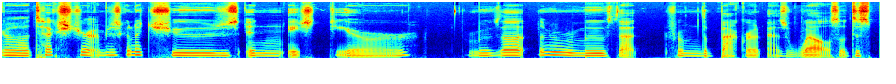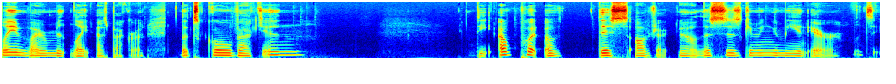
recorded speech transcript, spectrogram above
uh, texture. I'm just going to choose an HDR. Remove that. Let me remove that from the background as well. So display environment light as background. Let's go back in. The output of this object. Now, this is giving me an error. Let's see.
